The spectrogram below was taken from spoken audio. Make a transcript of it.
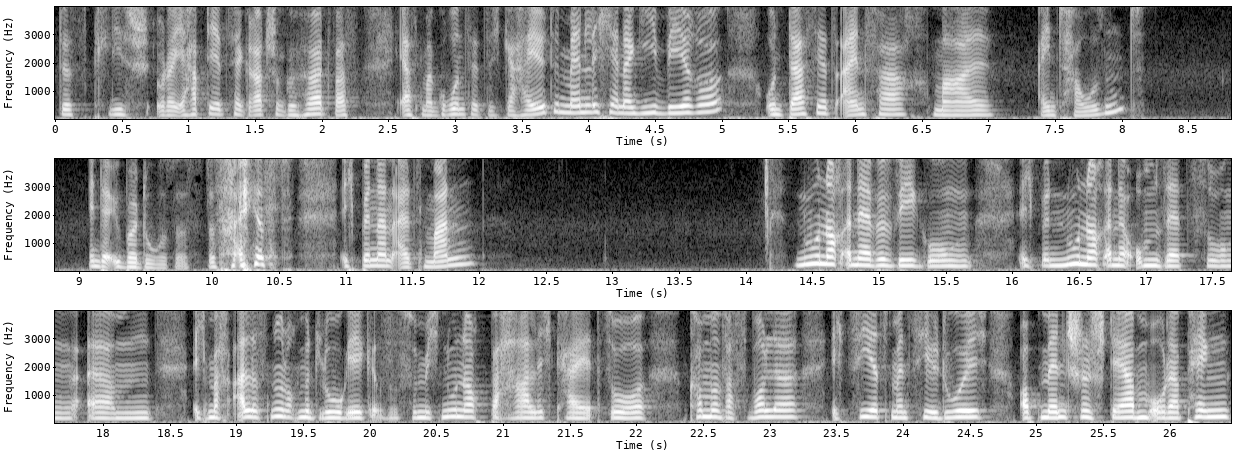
das Klischee, oder ihr habt jetzt ja gerade schon gehört, was erstmal grundsätzlich geheilte männliche Energie wäre und das jetzt einfach mal 1000 in der Überdosis. Das heißt, ich bin dann als Mann nur noch in der Bewegung, ich bin nur noch in der Umsetzung, ähm, ich mache alles nur noch mit Logik, es ist für mich nur noch Beharrlichkeit, so komme was wolle, ich ziehe jetzt mein Ziel durch, ob Menschen sterben oder pengen,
